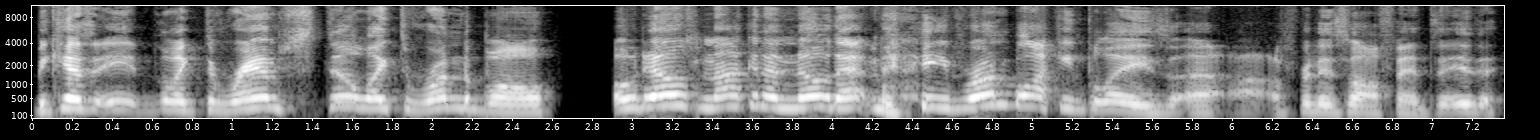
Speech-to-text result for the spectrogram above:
Because it, like the Rams still like to run the ball. Odell's not going to know that many run blocking plays uh, uh, for this offense. It,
